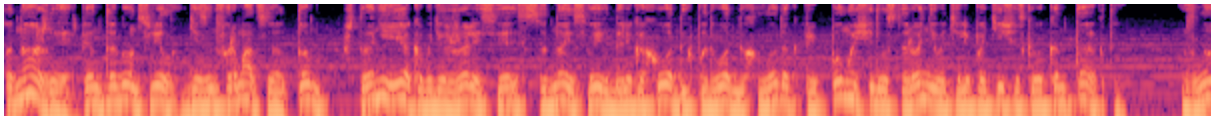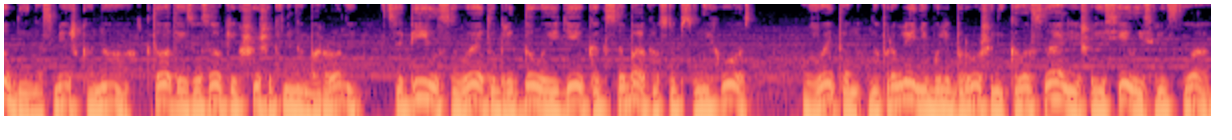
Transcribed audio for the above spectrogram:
Однажды Пентагон слил дезинформацию о том, что они якобы держали связь с одной из своих далекоходных подводных лодок при помощи двустороннего телепатического контакта. Злобная насмешка, но кто-то из высоких шишек Минобороны вцепился в эту бредовую идею, как собака в собственный хвост. В этом направлении были брошены колоссальнейшие силы и средства.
